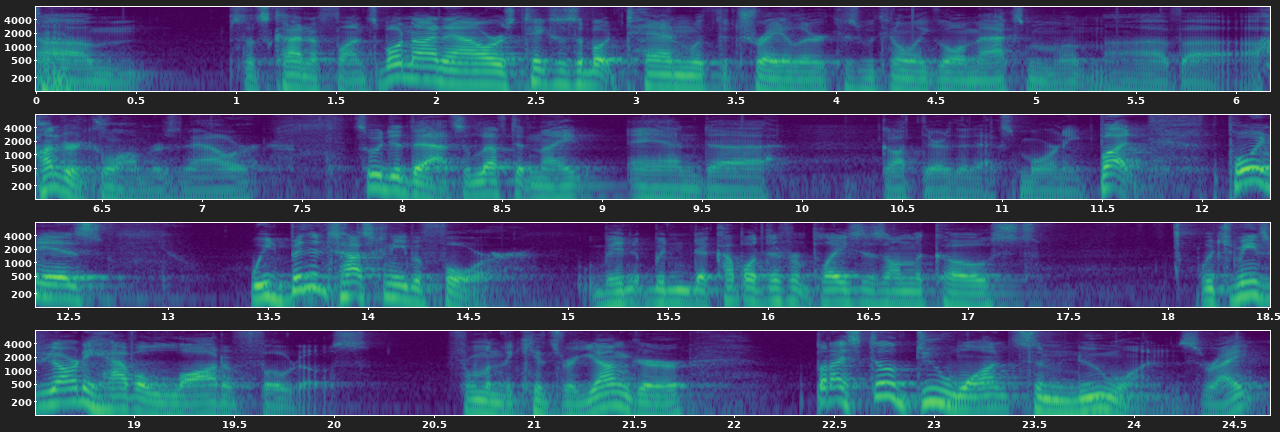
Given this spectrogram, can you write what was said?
Um, so it's kind of fun. It's about nine hours. Takes us about ten with the trailer because we can only go a maximum of uh, hundred kilometers an hour. So we did that. So left at night and uh, got there the next morning. But the point is, we'd been to Tuscany before. We'd been, been to a couple of different places on the coast, which means we already have a lot of photos from when the kids were younger. But I still do want some new ones, right?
